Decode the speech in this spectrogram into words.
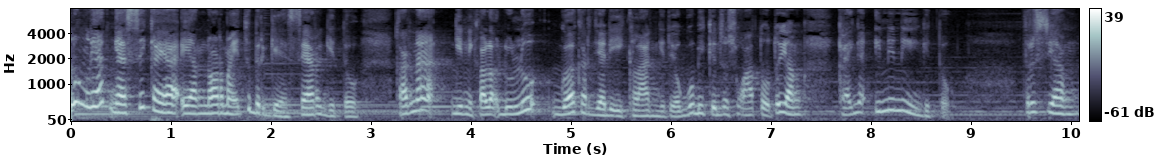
lu ngeliat gak sih kayak yang norma itu bergeser gitu Karena gini kalau dulu gue kerja di iklan gitu ya Gue bikin sesuatu tuh yang kayaknya ini nih gitu Terus yang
